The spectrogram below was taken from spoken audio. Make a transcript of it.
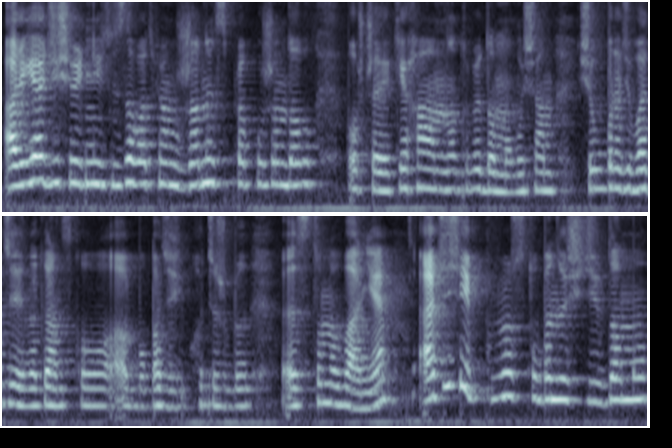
ale ja dzisiaj nie załatwiam żadnych spraw urzędowych, bo wczoraj jak jechałam no to wiadomo, musiałam się ubrać bardziej elegancko, albo bardziej chociażby e, stonowanie. A dzisiaj po prostu będę siedzieć w domu,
